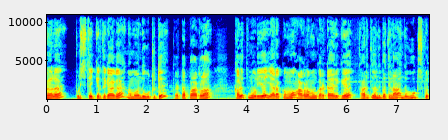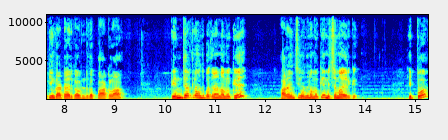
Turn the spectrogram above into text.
மேலே பிடிச்சி தைக்கிறதுக்காக நம்ம வந்து விட்டுட்டு கரெக்டாக பார்க்கலாம். கழுத்தினுடைய இறக்கமும் அகலமும் கரெக்டாக இருக்குது அடுத்து வந்து பார்த்திங்கன்னா இந்த ஊக்ஸ் பட்டியும் கரெக்டாக இருக்கா அப்படின்றத பார்க்கலாம். இப்போ இந்த இடத்துல வந்து பார்த்திங்கன்னா நமக்கு அரை இன்ச்சு வந்து நமக்கு மிச்சமாக இருக்குது இப்போது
